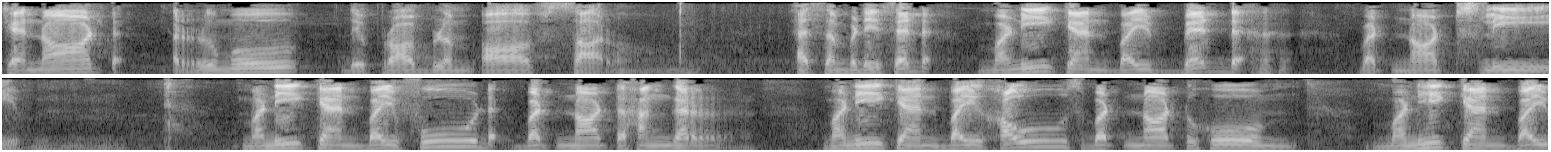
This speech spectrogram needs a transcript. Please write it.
cannot remove the problem of sorrow. As somebody said, money can buy bed but not sleep. Money can buy food, but not hunger. Money can buy house, but not home. Money can buy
